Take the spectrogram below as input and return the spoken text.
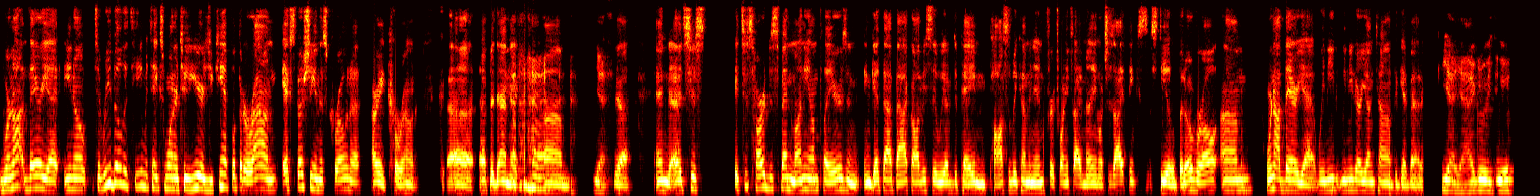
we're not there yet. You know, to rebuild a team, it takes one or two years. You can't flip it around, especially in this Corona, all right, Corona uh, epidemic. Um, yes. Yeah. And it's just, it's just hard to spend money on players and, and get that back. Obviously, we have to pay and possibly coming in for 25 million, which is, I think, is a steal. But overall, um, we're not there yet. We need, we need our young talent to get better. Yeah. Yeah. I agree with you.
